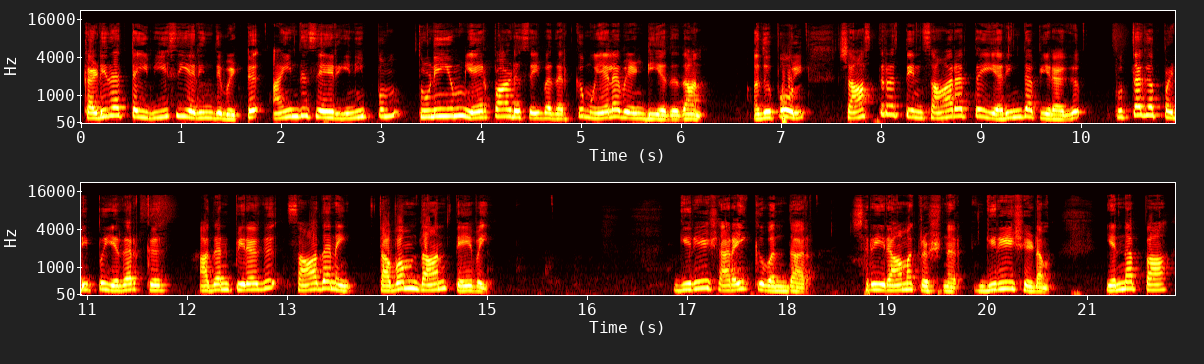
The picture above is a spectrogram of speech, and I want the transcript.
கடிதத்தை வீசி எறிந்துவிட்டு ஐந்து சேர் இனிப்பும் துணியும் ஏற்பாடு செய்வதற்கு முயல வேண்டியதுதான். அதுபோல் சாஸ்திரத்தின் சாரத்தை அறிந்த பிறகு புத்தகப் படிப்பு எதற்கு? அதன் பிறகு சாதனை தவம்தான் தேவை. கிரீஷ் அறைக்கு வந்தார். ஸ்ரீராமகிருஷ்ணர் கிரீஷிடம் என்னப்பா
